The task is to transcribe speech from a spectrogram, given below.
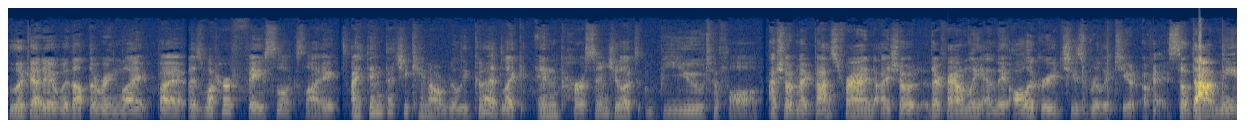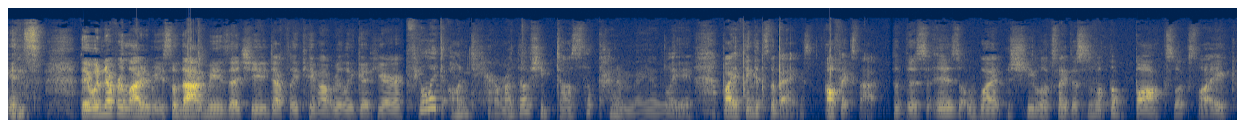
look at it without the ring light, but this is what her face looks like. I think that she came out really good. Like in person, she looks beautiful. I showed my best friend, I showed their family, and they all agreed she's really cute. Okay, so that means they would never lie to me. So that means that she definitely came out really good here. I feel like on camera though, she does look kind of manly, but I think it's the bangs. I'll fix that. So this is what she looks like. This is what the box looks like.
